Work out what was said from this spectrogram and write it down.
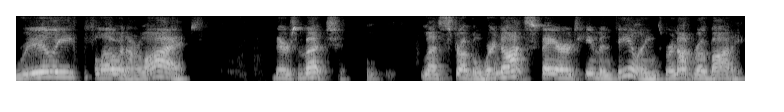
really flow in our lives, there's much less struggle. We're not spared human feelings, we're not robotic,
